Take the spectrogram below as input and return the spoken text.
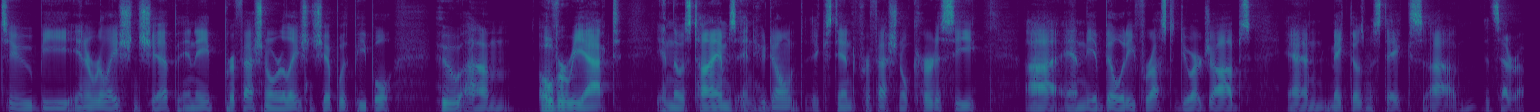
to be in a relationship in a professional relationship with people who um, overreact in those times and who don't extend professional courtesy uh, and the ability for us to do our jobs and make those mistakes uh, etc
